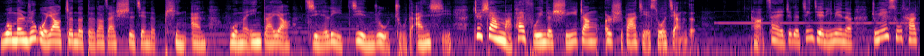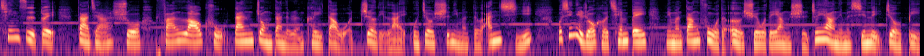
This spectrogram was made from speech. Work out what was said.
我们如果要真的得到在世间的平安，我们应该要竭力进入主的安息，就像马太福音的十一章二十八节所讲的。好，在这个经节里面呢，主耶稣他亲自对大家说：“凡劳苦担重担的人，可以到我这里来，我就使你们得安息。我心里柔和谦卑，你们当负我的轭，学我的样式，这样你们心里就必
